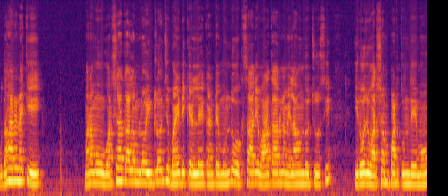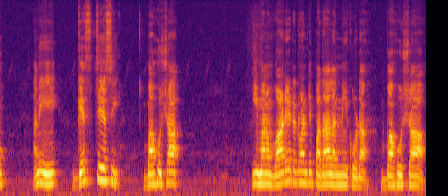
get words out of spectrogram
ఉదాహరణకి మనము వర్షాకాలంలో ఇంట్లోంచి బయటికి వెళ్ళే కంటే ముందు ఒకసారి వాతావరణం ఎలా ఉందో చూసి ఈరోజు వర్షం పడుతుందేమో అని గెస్ చేసి బహుశా ఈ మనం వాడేటటువంటి పదాలన్నీ కూడా బహుశా.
